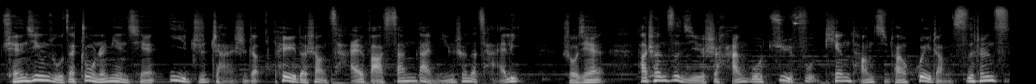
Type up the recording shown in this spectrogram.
全清组在众人面前一直展示着配得上财阀三代名声的财力。首先，他称自己是韩国巨富天堂集团会长的私生子。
